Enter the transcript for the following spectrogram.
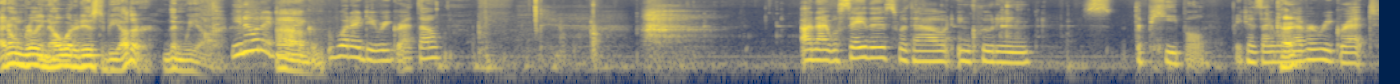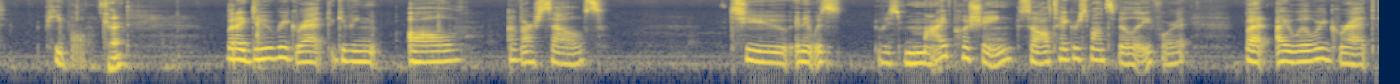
I don't really know what it is to be other than we are. You know what I do? Um, what I do regret though, and I will say this without including the people because I will Okay. never regret people. Okay. But I do regret giving all of ourselves to and it was it was my pushing, so I'll take responsibility for it. But I will regret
